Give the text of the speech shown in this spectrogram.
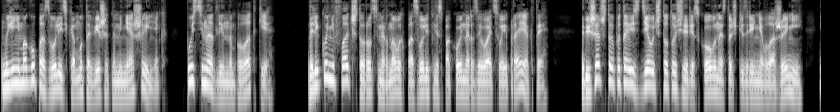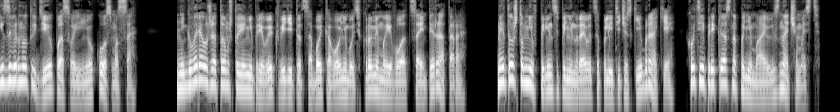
Но я не могу позволить кому-то вешать на меня ошейник, пусть и на длинном поводке. Далеко не факт, что род Смирновых позволит мне спокойно развивать свои проекты. Решат, что я пытаюсь сделать что-то очень рискованное с точки зрения вложений и завернут идею по освоению космоса. Не говоря уже о том, что я не привык видеть над собой кого-нибудь, кроме моего отца-императора. И то, что мне в принципе не нравятся политические браки, хоть я и прекрасно понимаю их значимость.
